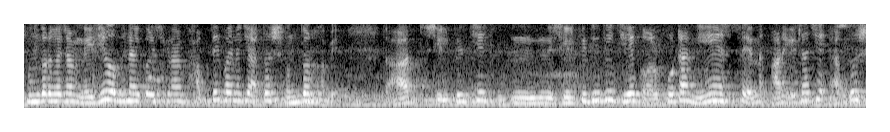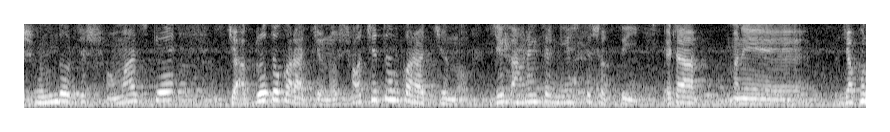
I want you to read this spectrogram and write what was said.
সুন্দর হয়েছে, আমি নিজেও অভিনয় করেছি কিন্তু আমি ভাবতেই পারিনি যে এত সুন্দর হবে। আর শিল্পীর যে শিল্পী দিদি যে গল্পটা নিয়ে এসছেন, আর এটা যে এত সুন্দর যে সমাজকে জাগ্রত করার জন্য, সচেতন করার জন্য যে কাহিনীটা নিয়ে এসছে সত্যিই, এটা মানে যখন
